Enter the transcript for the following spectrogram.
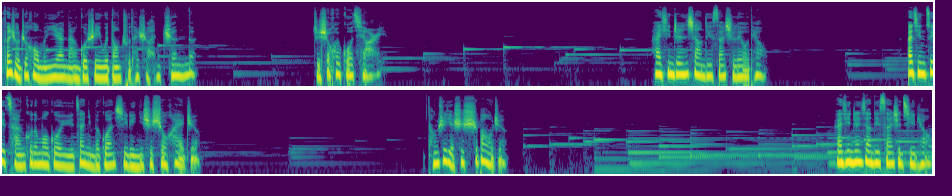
分手之后我们依然难过，是因为当初才是很真的。只是会过期而已。爱情真相第三十六条：爱情最残酷的莫过于在你们的关系里，你是受害者，同时也是施暴者。爱情真相第三十七条：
